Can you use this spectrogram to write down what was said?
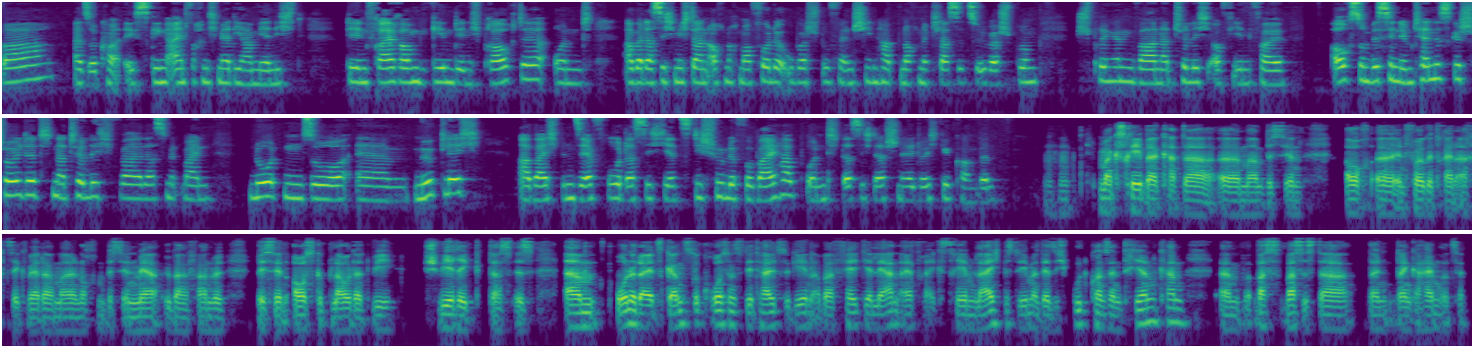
war. Also es ging einfach nicht mehr. Die haben mir nicht den Freiraum gegeben, den ich brauchte. Und aber dass ich mich dann auch noch mal vor der Oberstufe entschieden habe, noch eine Klasse zu überspringen, war natürlich auf jeden Fall auch so ein bisschen dem Tennis geschuldet. Natürlich war das mit meinen Noten so ähm, möglich, aber ich bin sehr froh, dass ich jetzt die Schule vorbei habe und dass ich da schnell durchgekommen bin. Mhm. Max Rehberg hat da äh, mal ein bisschen auch äh, in Folge 83, wer da mal noch ein bisschen mehr über erfahren will, bisschen ausgeplaudert, wie schwierig das ist. Ähm, ohne da jetzt ganz so groß ins Detail zu gehen, aber fällt dir Lernen einfach extrem leicht? Bist du jemand, der sich gut konzentrieren kann? Ähm, was, was ist da dein, dein Geheimrezept?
